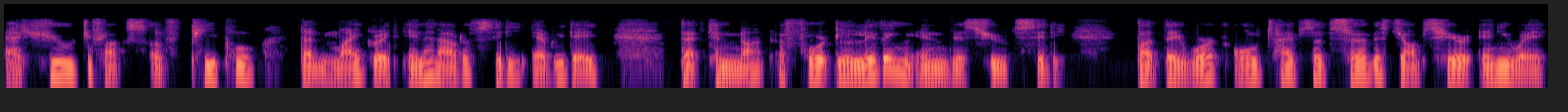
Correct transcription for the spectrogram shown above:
a huge flux of people that migrate in and out of city every day that cannot afford living in this huge city, but they work all types of service jobs here anyway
